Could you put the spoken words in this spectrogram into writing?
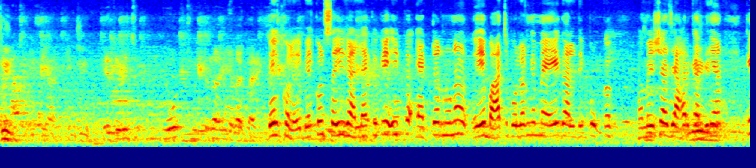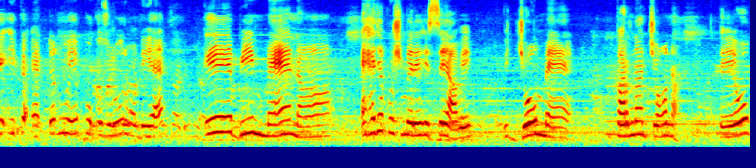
ਜੀ। ਬਿਲਕੁਲ ਇਹ ਬਿਲਕੁਲ ਸਹੀ ਗੱਲ ਹੈ ਕਿਉਂਕਿ ਇੱਕ ਐਕਟਰ ਨੂੰ ਨਾ ਇਹ ਬਾਅਦ ਚ ਬੋਲਣਗੇ ਮੈਂ ਇਹ ਗੱਲ ਦੀ ਭੁੱਖ ਹਮੇਸ਼ਾ ਜ਼ਾਹਰ ਕਰਦੀ ਹਾਂ ਕਿ ਇੱਕ ਐਕਟਰ ਨੂੰ ਇਹ ਭੁੱਖ ਜ਼ਰੂਰ ਹੁੰਦੀ ਹੈ ਕਿ ਵੀ ਮੈਂ ਨਾ ਇਹੋ ਜਿਹਾ ਕੁਝ ਮੇਰੇ ਹਿੱਸੇ ਆਵੇ ਵੀ ਜੋ ਮੈਂ ਕਰਨਾ ਚਾਹੁੰਨਾ ਤੇ ਉਹ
